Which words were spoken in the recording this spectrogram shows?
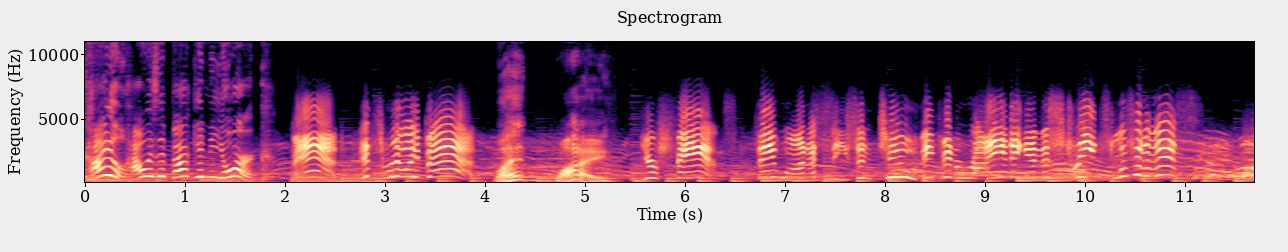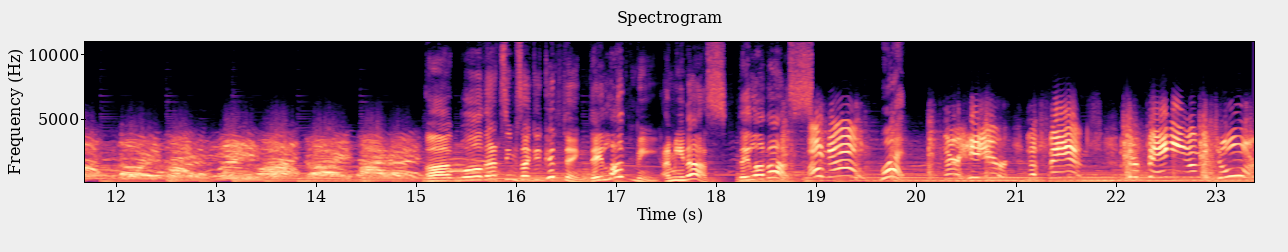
Kyle, how is it back in New York? Bad! It's really bad! What? Why? Your fans! They want a season two! They've been rioting in the streets! Listen to this! Uh, well, that seems like a good thing. They love me. I mean, us. They love us. Oh no! What? They're here! The fans! They're banging on the door!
